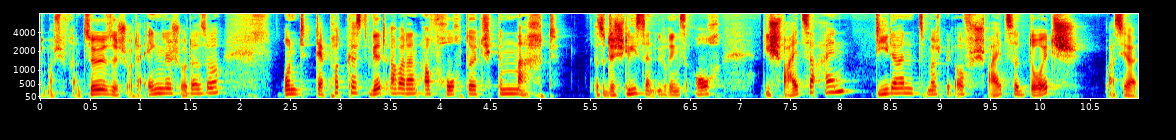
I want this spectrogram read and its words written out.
zum Beispiel Französisch oder Englisch oder so. Und der Podcast wird aber dann auf Hochdeutsch gemacht. Also der schließt dann übrigens auch die Schweizer ein, die dann zum Beispiel auf Schweizerdeutsch, was ja,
